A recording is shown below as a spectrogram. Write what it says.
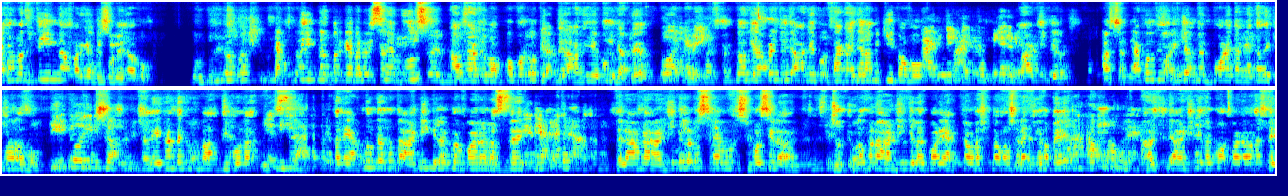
এখন আমরা তিন নাম্বার গ্যাপে চলে যাব। তিন আমরা যদি আগে কি পাবো আর্টিকেল পরে পর করছিলাম যদি কখনো আর্টিকেলের পরে একটা ওটার সাথে আমার সেটা কি হবে আর যদি আর্টিকেলের পর কয়টা আছে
